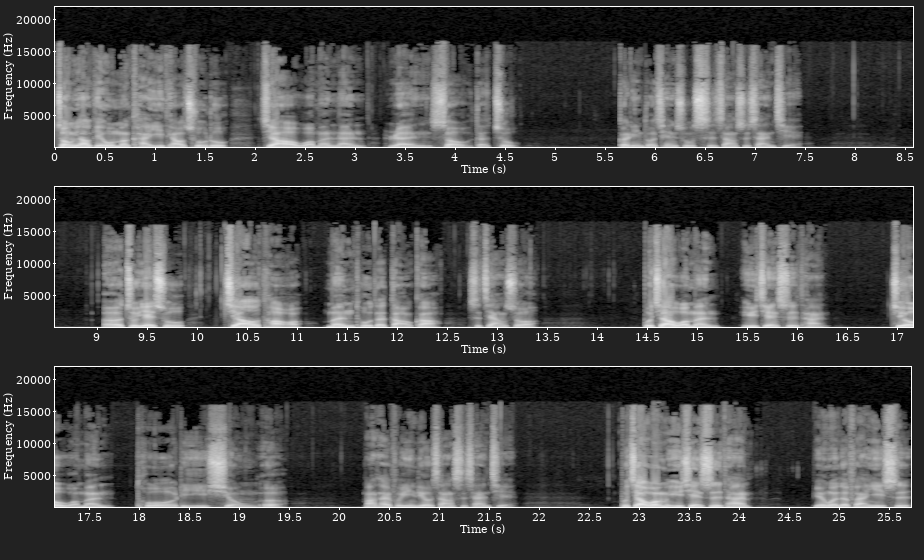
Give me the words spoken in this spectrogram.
总要给我们开一条出路，叫我们能忍受得住。哥林多前书十章十三节。而主耶稣教导门徒的祷告是这样说：不叫我们遇见试探，救我们脱离凶恶。马太福音六章十三节。不叫我们遇见试探，原文的翻译是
